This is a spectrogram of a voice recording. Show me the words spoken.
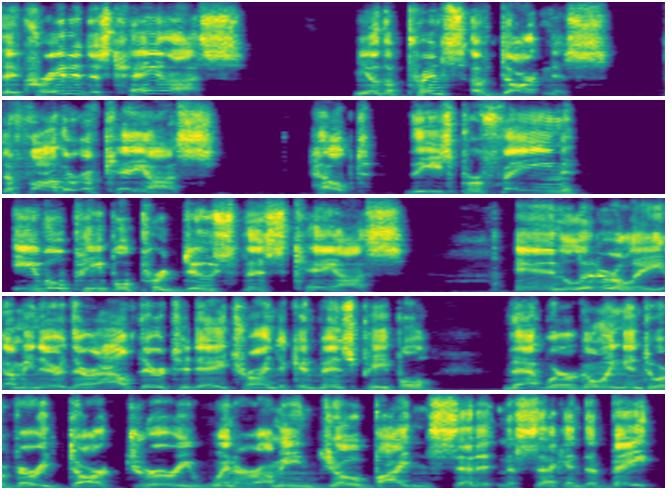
They've created this chaos. You know, the prince of darkness, the father of chaos, helped these profane, evil people produce this chaos. And literally, I mean, they're, they're out there today trying to convince people that we're going into a very dark, dreary winter. I mean, Joe Biden said it in the second debate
